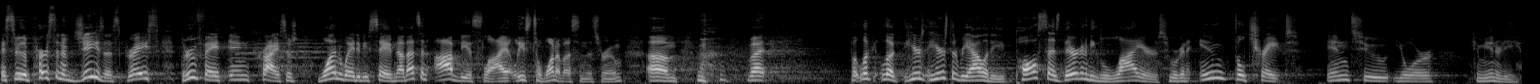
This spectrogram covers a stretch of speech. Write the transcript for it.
It's through the person of Jesus, grace through faith in Christ. There's one way to be saved. Now, that's an obvious lie, at least to one of us in this room. Um, but, but look, look here's, here's the reality. Paul says there are going to be liars who are going to infiltrate into your community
